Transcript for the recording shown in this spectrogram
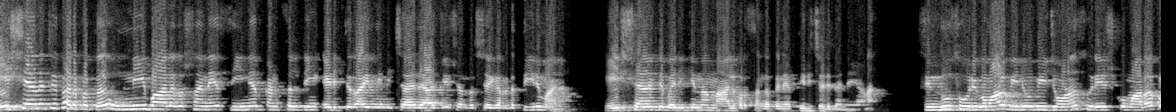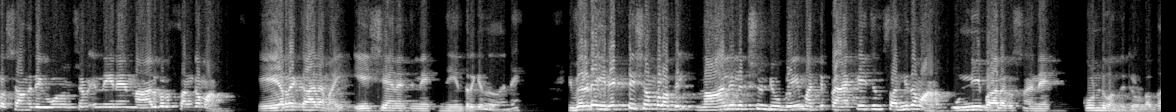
ഏഷ്യാനെറ്റ് തലപ്പത്ത് ഉണ്ണി ബാലകൃഷ്ണനെ സീനിയർ കൺസൾട്ടിംഗ് എഡിറ്ററായി നിയമിച്ച രാജീവ് ചന്ദ്രശേഖരന്റെ തീരുമാനം ഏഷ്യാനെറ്റ് ഭരിക്കുന്ന നാൽവർ സംഘത്തിന് തിരിച്ചടി തന്നെയാണ്. സിന്ധു സൂര്യകുമാർ വിനു വി ജോണ് സുരേഷ് കുമാർ പ്രശാന്ത് രഘുവംശം എന്നിങ്ങനെ നാൽവർ സംഘമാണ് ഏറെ കാലമായി ഏഷ്യാനെറ്റിനെ നിയന്ത്രിക്കുന്നത് തന്നെ. ഇവരുടെ ഇരട്ടി ശമ്പളത്തിൽ നാല് ലക്ഷം രൂപയും മറ്റ് പാക്കേജും സഹിതമാണ് ഉണ്ണി ബാലകൃഷ്ണനെ കൊണ്ടുവന്നിട്ടുള്ളത്.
